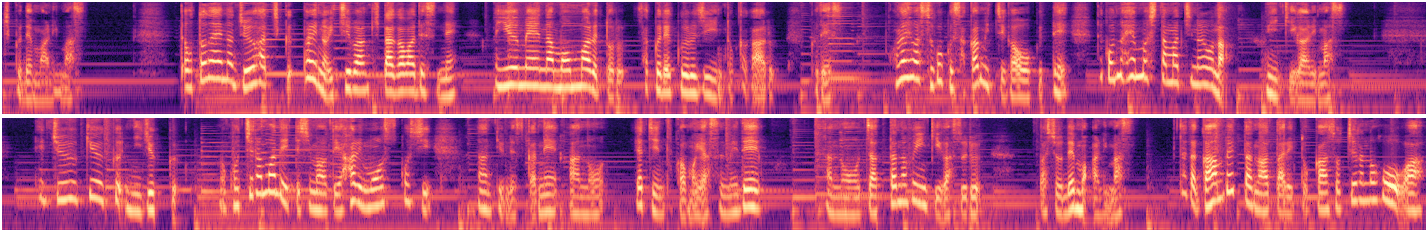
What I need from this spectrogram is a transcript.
地区でもあります。お隣の18区パリの一番北側ですね有名なモンマルトルサクレクール寺院とかがある区です。この辺はすごく坂道が多くてでこの辺も下町のような雰囲気があります。で19区20区こちらまで行ってしまうとやはりもう少し何て言うんですかねあの家賃とかも安めであの雑多な雰囲気がする場所でもあります。ただガンベッタの辺りとかそちらの方は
